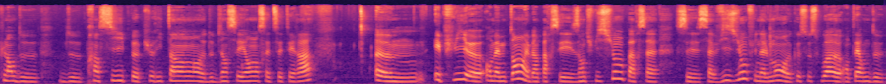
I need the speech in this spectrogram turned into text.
plein de, principes puritains, de bienséance, etc. Euh, et puis, euh, en même temps, eh bien, par ses intuitions, par sa, vision finalement, euh, que ce soit en termes de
